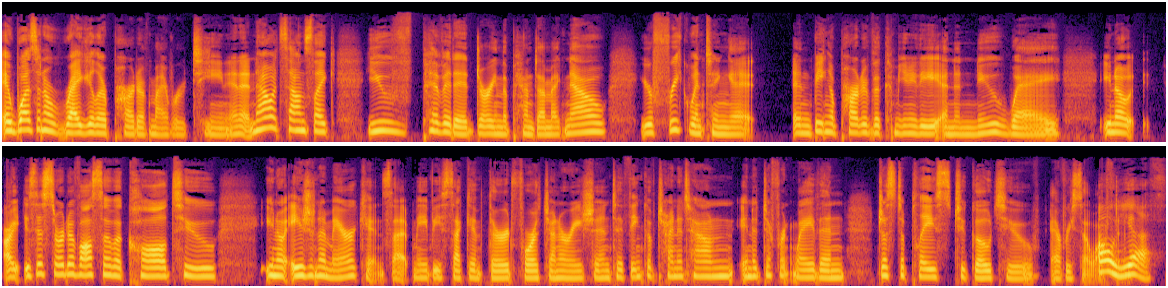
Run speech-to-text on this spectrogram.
it wasn't a regular part of my routine. And it, now it sounds like you've pivoted during the pandemic. Now you're frequenting it and being a part of the community in a new way. You know, are, is this sort of also a call to, you know, Asian Americans that maybe second, third, fourth generation to think of Chinatown in a different way than just a place to go to every so oh, often? Oh, yes.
